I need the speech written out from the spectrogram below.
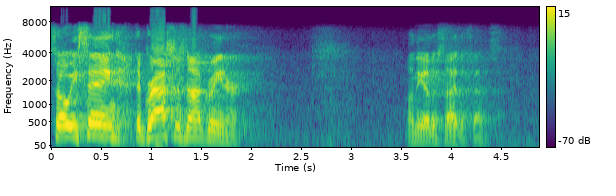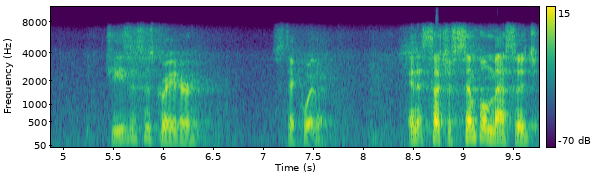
So he's saying the grass is not greener on the other side of the fence. Jesus is greater. Stick with it. And it's such a simple message,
